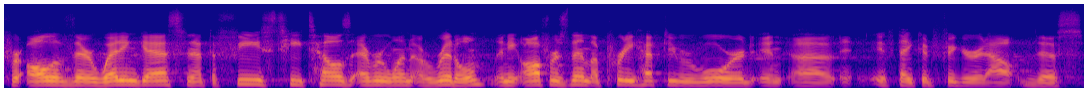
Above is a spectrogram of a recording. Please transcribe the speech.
for all of their wedding guests. And at the feast, he tells everyone a riddle and he offers them a pretty hefty reward in, uh, if they could figure it out this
